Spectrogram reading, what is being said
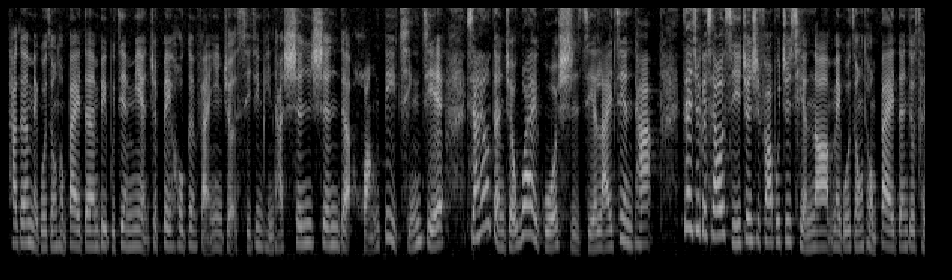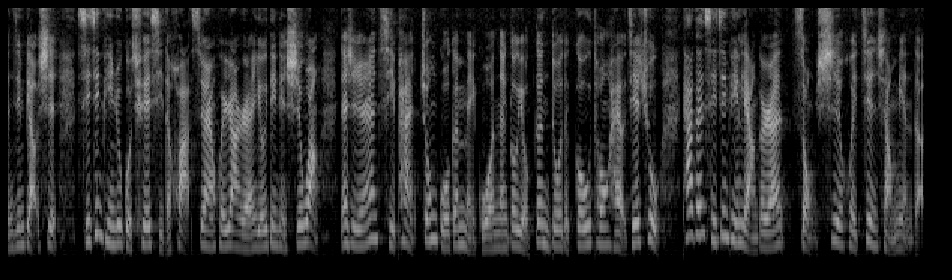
他跟美国总统拜登并不见面，这背后更反映着习近平他深深的皇帝情节，想要等着外国使节来见他。在这个消息正式发布之前呢，美国总统拜登就曾经表示，习近平如果缺席的话，虽然会让人有一点点失望，但是仍然期盼中国跟美国能够有更多的沟通还有接触，他跟习近平两个人总是会见上面的。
